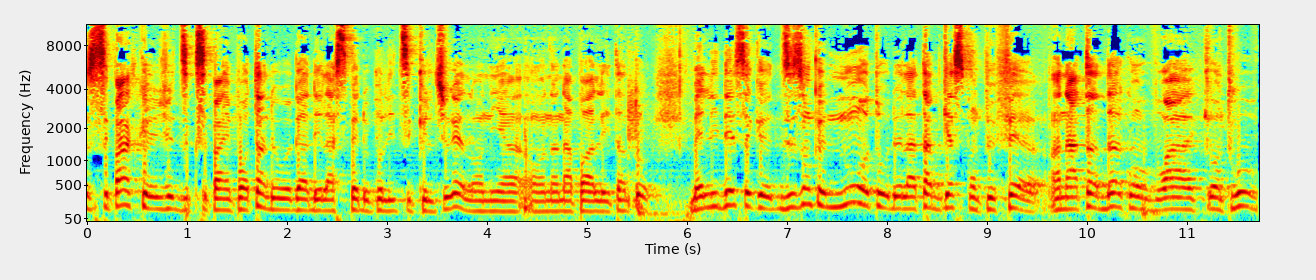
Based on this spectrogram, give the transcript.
c'est pas que je dis que c'est pas important de regarder l'aspect de politique culturelle, on, y a, on en a parlé tantôt. Mais l'idée c'est que, disons que nous autour de la table, qu'est-ce qu'on peut faire en attendant qu'on voit, qu'on trouve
